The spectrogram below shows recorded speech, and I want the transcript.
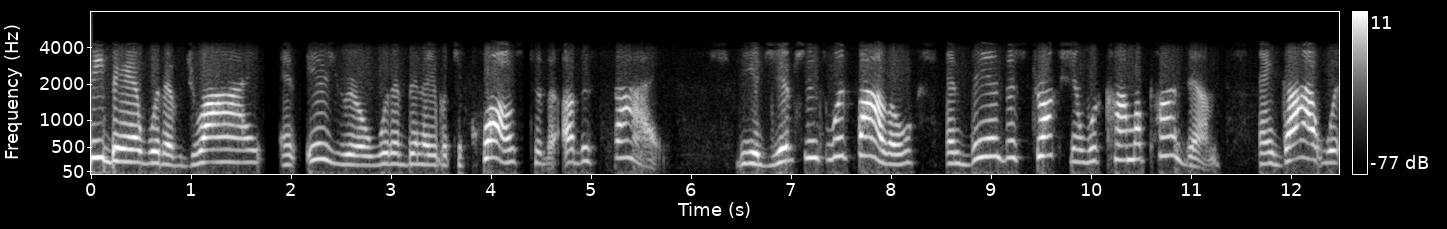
seabed would have dried, and Israel would have been able to cross to the other side. The Egyptians would follow, and then destruction would come upon them, and God would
